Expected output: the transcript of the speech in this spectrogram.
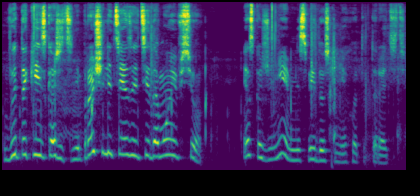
Вы такие скажете, не проще ли тебе зайти домой и все? Я скажу, не, мне свои доски неохота тратить.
